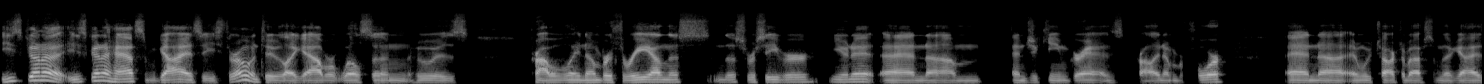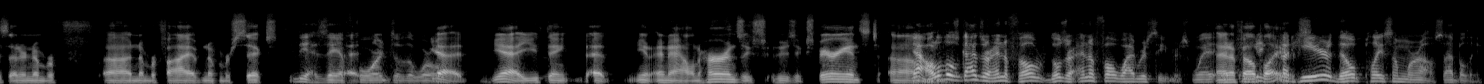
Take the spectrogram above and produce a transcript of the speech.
he's gonna he's gonna have some guys he's throwing to like Albert Wilson, who is probably number three on this this receiver unit, and um, and Jakeem Grant is probably number four, and uh, and we've talked about some of the guys that are number uh, number five, number six. The Isaiah that, Fords of the world. Yeah, yeah. You think that you know, and Allen Hurns, who's experienced. Um, yeah, all of those guys are NFL. Those are NFL wide receivers. When, NFL players. But here, they'll play somewhere else, I believe.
